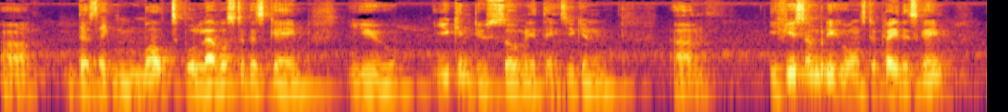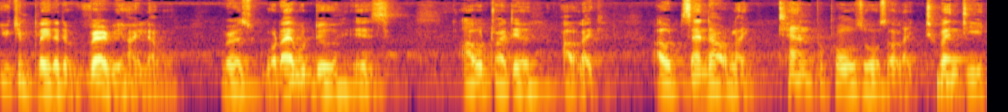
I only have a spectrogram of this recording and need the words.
uh, there's like multiple levels to this game. You you can do so many things. You can um, if you're somebody who wants to play this game, you can play it at a very high level. Whereas what I would do is I would try to out like I would send out like 10 proposals or like 20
